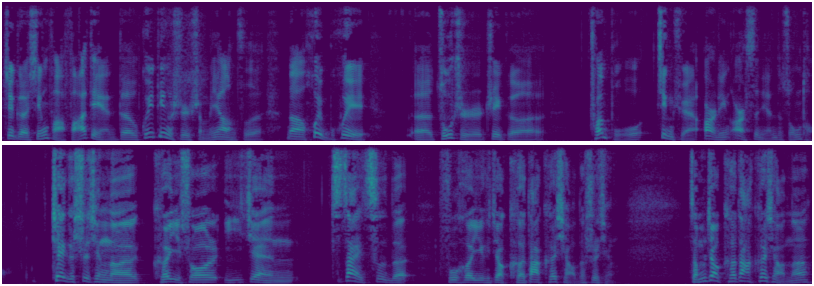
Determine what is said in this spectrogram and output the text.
这个刑法法典的规定是什么样子？那会不会呃阻止这个？川普竞选二零二四年的总统，这个事情呢，可以说一件再次的符合一个叫可大可小的事情。怎么叫可大可小呢？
